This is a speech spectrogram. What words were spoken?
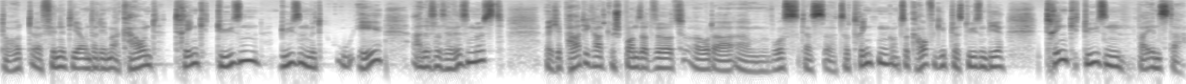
Dort äh, findet ihr unter dem Account Trinkdüsen, Düsen mit UE, alles, was ihr wissen müsst, welche Party gerade gesponsert wird oder ähm, wo es das äh, zu trinken und zu kaufen gibt, das Düsenbier. Trinkdüsen bei Insta.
